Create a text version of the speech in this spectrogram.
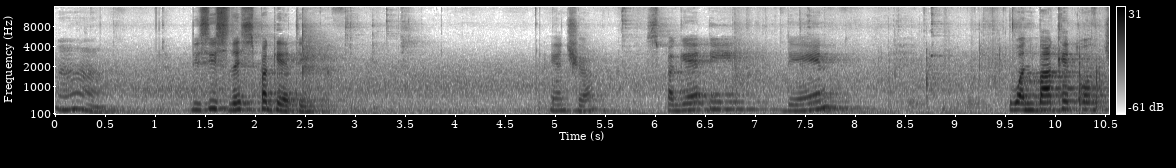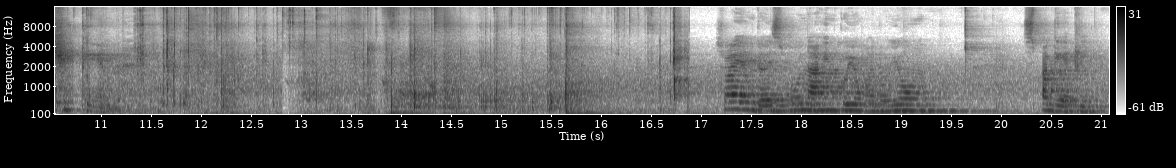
Ah, this is the spaghetti. Ayan siya. Spaghetti. Then, one bucket of chicken. So, ayan guys. Unahin ko yung ano, yung spaghetti.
